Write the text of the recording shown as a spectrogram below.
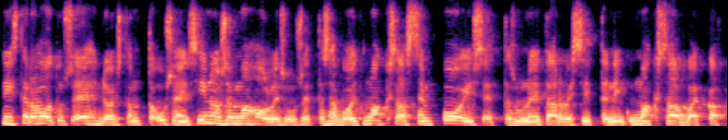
niistä rahoitusehdoista, mutta usein siinä on se mahdollisuus, että sä voit maksaa sen pois, että sun ei tarvitse sitten niin kuin maksaa vaikka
